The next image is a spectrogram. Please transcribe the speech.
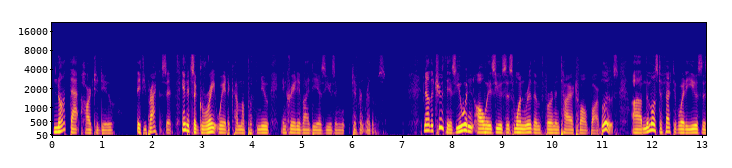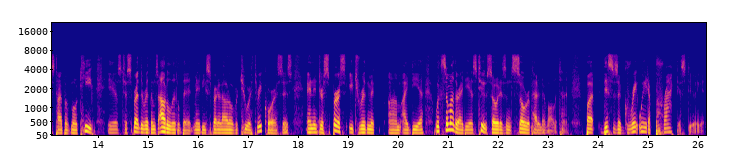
not that hard to do if you practice it, and it's a great way to come up with new and creative ideas using different rhythms. Now, the truth is, you wouldn't always use this one rhythm for an entire 12 bar blues. Um, the most effective way to use this type of motif is to spread the rhythms out a little bit, maybe spread it out over two or three choruses, and intersperse each rhythmic um, idea with some other ideas too, so it isn't so repetitive all the time. But this is a great way to practice doing it.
